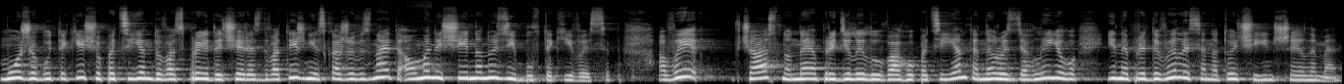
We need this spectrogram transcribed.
може бути таке, що пацієнт до вас прийде через два тижні і скаже: Ви знаєте, а у мене ще й на нозі був такий висип. А ви вчасно не приділили увагу пацієнта, не роздягли його і не придивилися на той чи інший елемент.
